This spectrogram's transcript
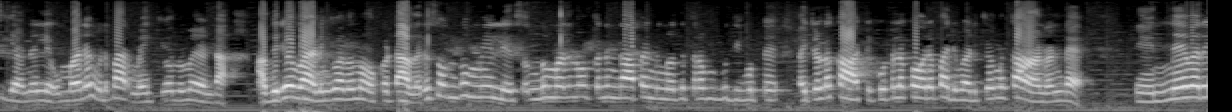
ചെയ്യാനല്ലേ. ഉമ്മാനെ അങ്ങോട്ട് പറഞ്ഞയക്കൊന്നും വേണ്ട. അവർ വേണമെങ്കിൽ വന്ന് നോക്കട്ടെ. അവർ സ്വന്തം ഉമ്മയല്ലേ. സ്വന്തം ഉമ്മാനെ നോക്കാൻ എന്താ പെണ്ണുങ്ങൾക്ക് ഇത്ര ബുദ്ധിമുട്ട്? അതിട്ടുള്ള കാട്ടിക്കൂട്ടലൊക്കെ ഓരോ പരിപാടിക്ക് ഒന്ന് കാണണ്ടേ? എന്നെ വരെ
